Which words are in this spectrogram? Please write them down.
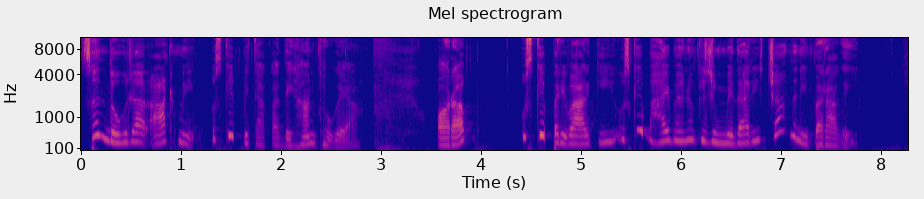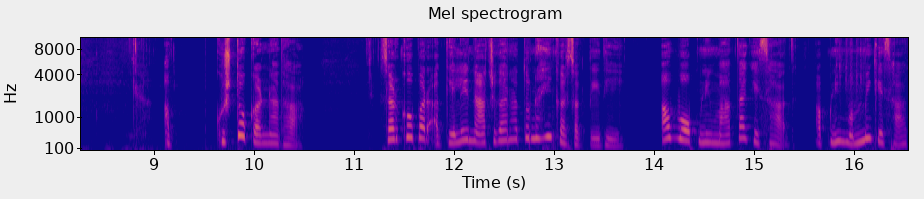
सन 2008 में उसके पिता का देहांत हो गया। और अब उसके परिवार की, उसके भाई बहनों की ज़िम्मेदारी चांदनी पर आ गई। अब कुछ तो करना था। सड़कों पर अकेले नाच गाना तो नहीं कर सकती थी। अब वो अपनी माता के साथ, अपनी मम्मी के साथ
